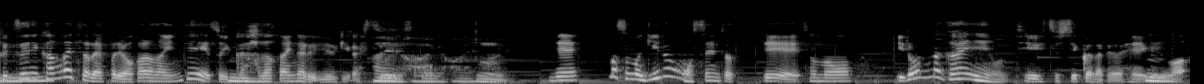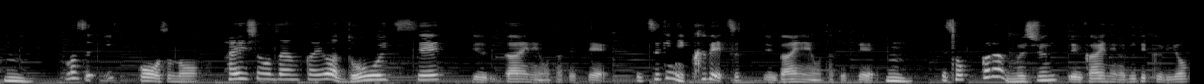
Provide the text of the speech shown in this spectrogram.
普通に考えてたらやっぱりわからないんで、そう一回裸になる勇気が必はい要ですと。はいはい。うん。で、まあその議論をするにあたって、その、いろんな概念を提出していくんだけど、ヘーゲルは。うん。まず一個、その、最初の段階は同一性っていう概念を立てて、で次に区別っていう概念を立てて、うん。でそこから矛盾っていう概念が出てくるよ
